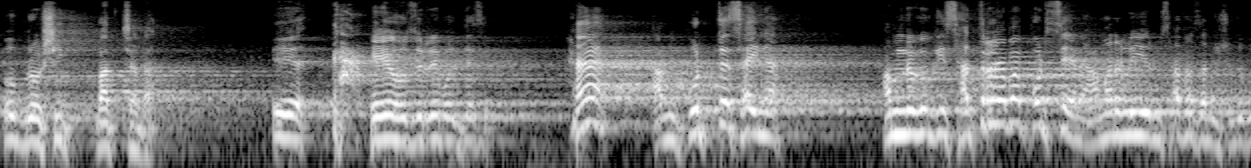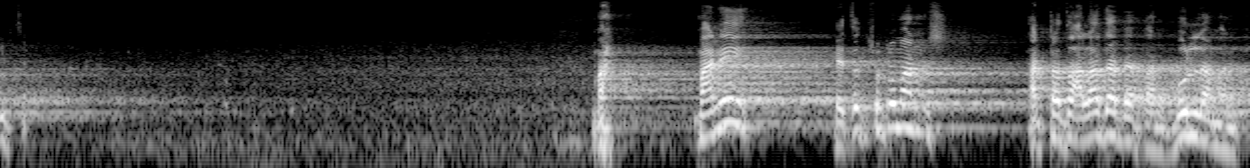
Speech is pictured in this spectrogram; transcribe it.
খুব রসিক বাচ্চাটা। এ এ হুজুরে বলতেছে হ্যাঁ আমি পড়তে চাই না। আপনাকে কি ছাত্ররা বা পড়ছে না? আমার লইয়ে সাফাসাফি শুরু করছে। মানে এ তো ছোট মানুষ একটা তো আলাদা ব্যাপার, বললাম আর কি।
